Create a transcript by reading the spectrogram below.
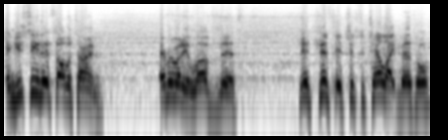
and you see this all the time. Everybody loves this. It's just it's just a taillight bezel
